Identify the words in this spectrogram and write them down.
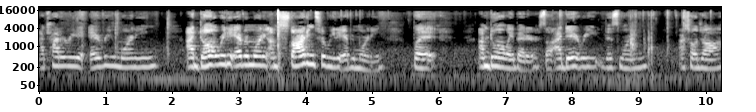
I try to read it every morning. I don't read it every morning. I'm starting to read it every morning, but I'm doing way better. So I did read this morning. I told y'all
